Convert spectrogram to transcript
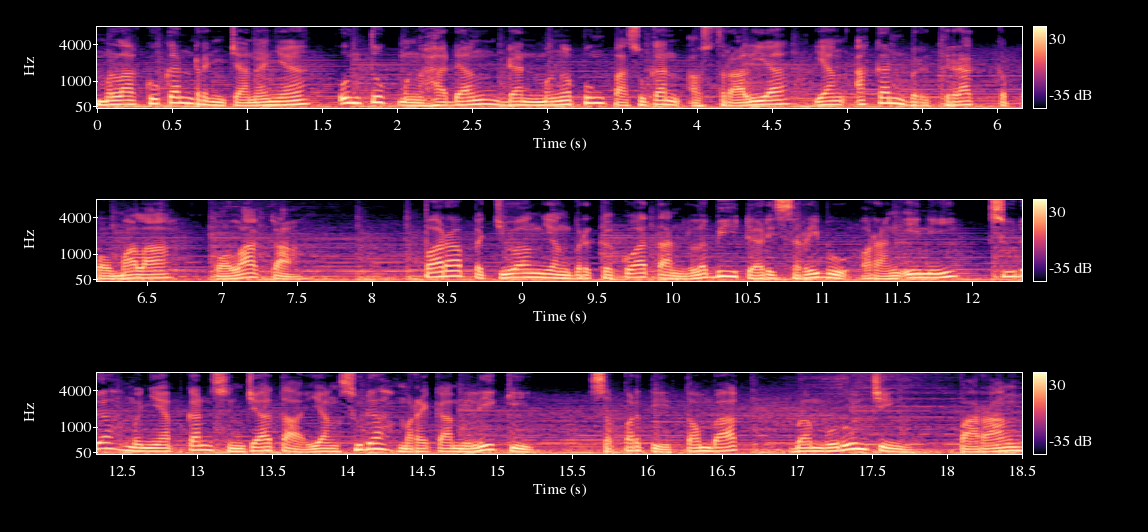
melakukan rencananya untuk menghadang dan mengepung pasukan Australia yang akan bergerak ke Pomala, Kolaka. Para pejuang yang berkekuatan lebih dari seribu orang ini sudah menyiapkan senjata yang sudah mereka miliki, seperti tombak, bambu runcing, parang,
